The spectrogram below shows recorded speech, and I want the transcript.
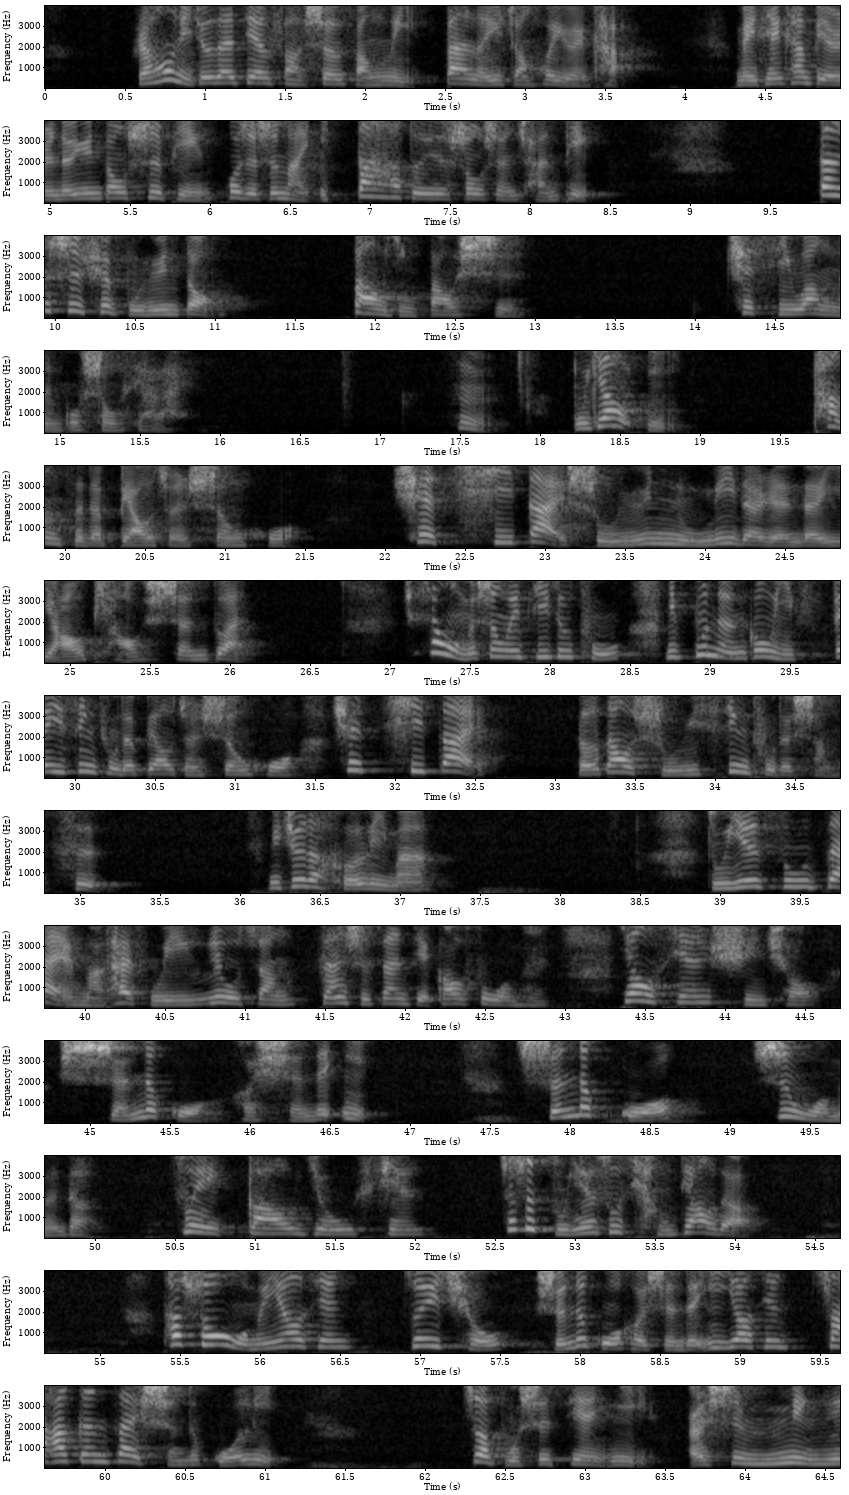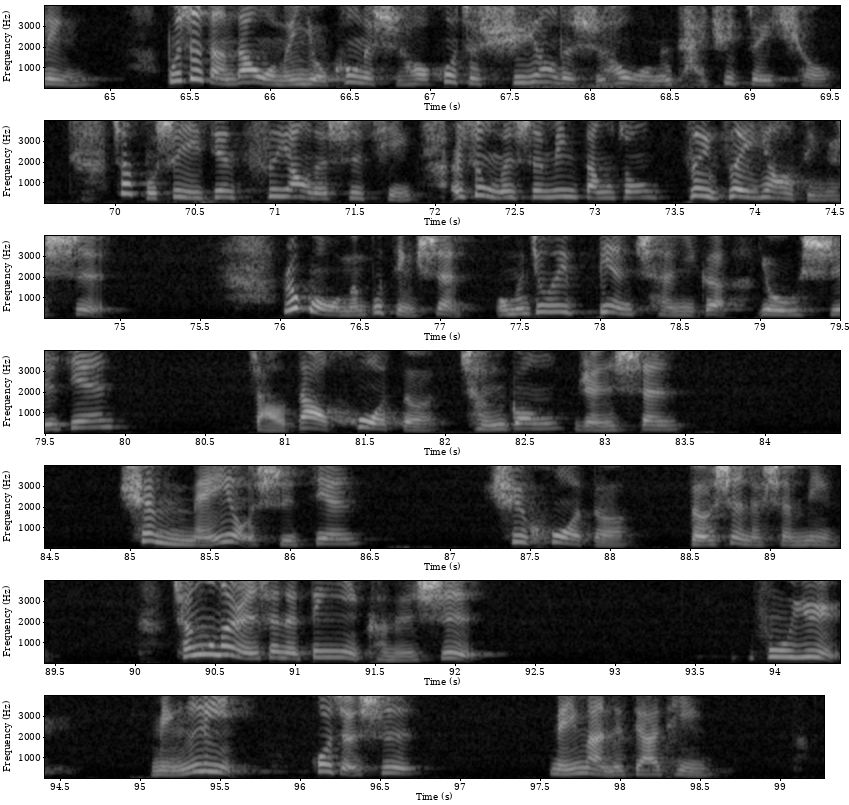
然后你就在健身房里办了一张会员卡，每天看别人的运动视频，或者是买一大堆的瘦身产品，但是却不运动，暴饮暴食，却希望能够瘦下来。哼，不要以胖子的标准生活。却期待属于努力的人的窈窕身段，就像我们身为基督徒，你不能够以非信徒的标准生活，却期待得到属于信徒的赏赐，你觉得合理吗？主耶稣在马太福音六章三十三节告诉我们，要先寻求神的国和神的义。神的国是我们的最高优先，这是主耶稣强调的。他说，我们要先追求神的国和神的义，要先扎根在神的国里。这不是建议，而是命令。不是等到我们有空的时候或者需要的时候，我们才去追求。这不是一件次要的事情，而是我们生命当中最最要紧的事。如果我们不谨慎，我们就会变成一个有时间找到获得成功人生，却没有时间去获得得胜的生命。成功的人生的定义可能是富裕。名利，或者是美满的家庭，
